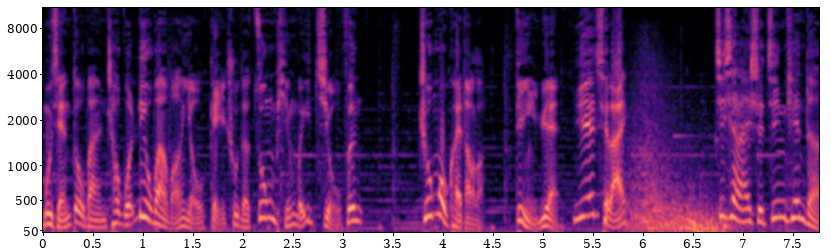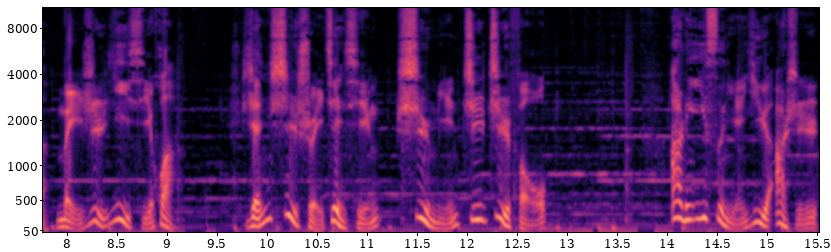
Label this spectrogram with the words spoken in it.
目前豆瓣超过六万网友给出的综评为九分。周末快到了，电影院约起来。接下来是今天的每日一席话：人是水践行，市民知至否？二零一四年一月二十日，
